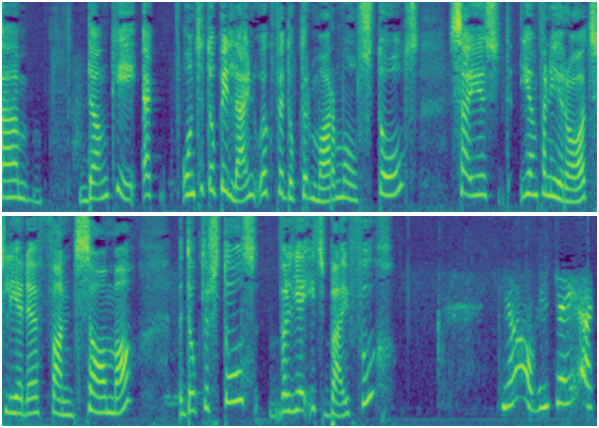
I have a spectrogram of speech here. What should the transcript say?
Ehm um, dankie. Ek ons het op die lyn ook vir Dr Marmol Stols. Sy is een van die raadslede van SAMA. Dr Stols, wil jy iets byvoeg? Ja, weet jy, ek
